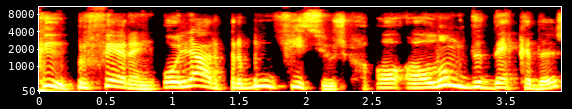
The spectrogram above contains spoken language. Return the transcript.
que preferem olhar para benefícios ao, ao longo de décadas.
